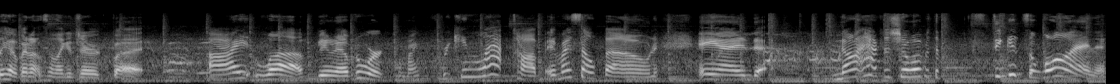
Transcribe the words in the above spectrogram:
Really hope I don't sound like a jerk, but I love being able to work from my freaking laptop and my cell phone and not have to show up at the stinking salon.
